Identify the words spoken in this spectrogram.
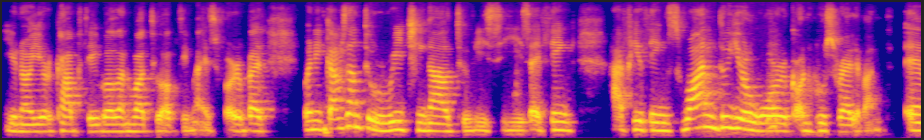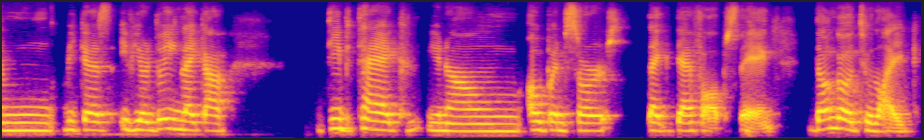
you know your cap table and what to optimize for. But when it comes down to reaching out to vcs i think a few things. One do your work on who's relevant. Um, because if you're doing like a deep tech you know open source like devops thing don't go to like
